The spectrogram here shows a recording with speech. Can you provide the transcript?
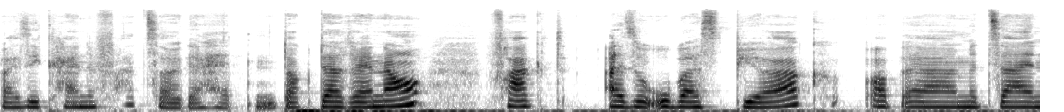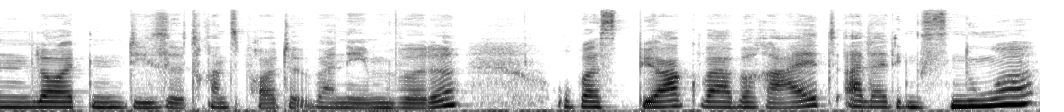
weil sie keine Fahrzeuge hätten. Dr. Rennau fragt also Oberst Björk, ob er mit seinen Leuten diese Transporte übernehmen würde. Oberst Björk war bereit, allerdings nur,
